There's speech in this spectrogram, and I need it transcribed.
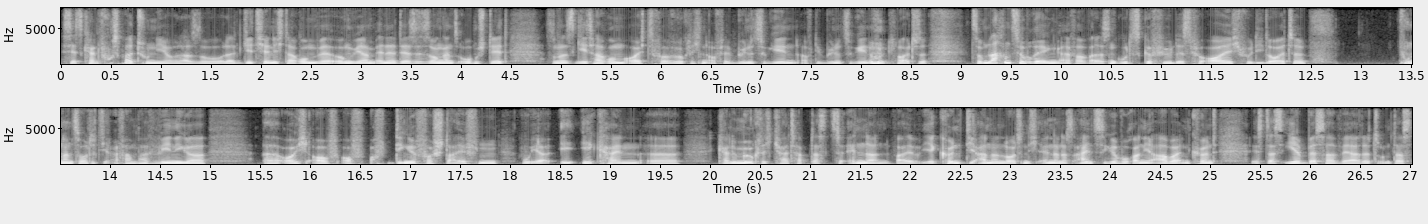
ist jetzt kein Fußballturnier oder so. Oder geht hier nicht darum, wer irgendwie am Ende der Saison ganz oben steht, sondern es geht darum, euch zu verwirklichen, auf der Bühne zu gehen, auf die Bühne zu gehen und Leute zum Lachen zu bringen. Einfach, weil das ein gutes Gefühl ist für euch, für die Leute. Und dann solltet ihr einfach mal weniger äh, euch auf, auf, auf Dinge versteifen, wo ihr eh, eh kein, äh, keine Möglichkeit habt, das zu ändern, weil ihr könnt die anderen Leute nicht ändern. Das Einzige, woran ihr arbeiten könnt, ist, dass ihr besser werdet und dass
